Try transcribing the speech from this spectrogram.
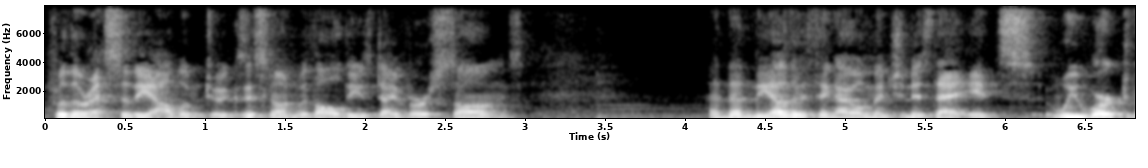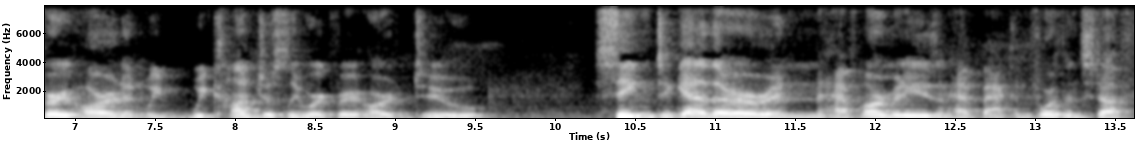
for the rest of the album to exist on with all these diverse songs. And then the other thing I will mention is that it's we worked very hard and we we consciously worked very hard to sing together and have harmonies and have back and forth and stuff.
